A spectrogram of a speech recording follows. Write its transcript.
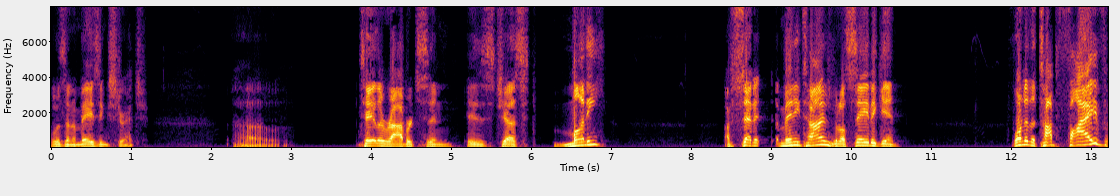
It was an amazing stretch. Uh, Taylor Robertson is just money. I've said it many times, but I'll say it again. One of the top five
